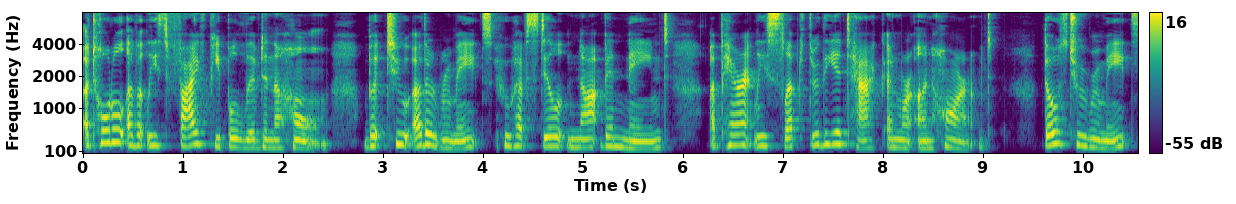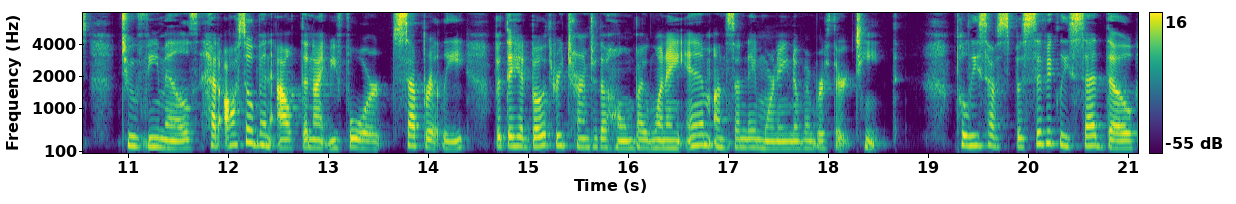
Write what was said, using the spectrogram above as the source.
A total of at least five people lived in the home, but two other roommates, who have still not been named, apparently slept through the attack and were unharmed. Those two roommates, two females, had also been out the night before, separately, but they had both returned to the home by 1 a.m. on Sunday morning, November 13th. Police have specifically said, though,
